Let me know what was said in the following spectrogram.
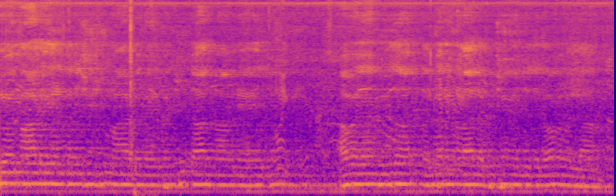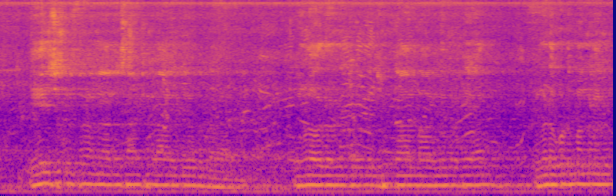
ശിശുവന്മാരുടെ കേൾക്കുന്ന ശിശുന്മാരുടെ മേൽ പരിശുദ്ധാത്മാവിനെ അയച്ചു അവരെ വിവിധ നൽകനങ്ങളാൽ അഭിഷേകം ലോകമെല്ലാം. യേശു ക്രിസ്തുവിനാണ് സാക്ഷികളായി തീർന്നു പ്രകാരം നിങ്ങളോരോരുത്തരും പരിശുദ്ധാത്മാവിനെ കൃപയാൽ നിങ്ങളുടെ കുടുംബങ്ങളിലും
